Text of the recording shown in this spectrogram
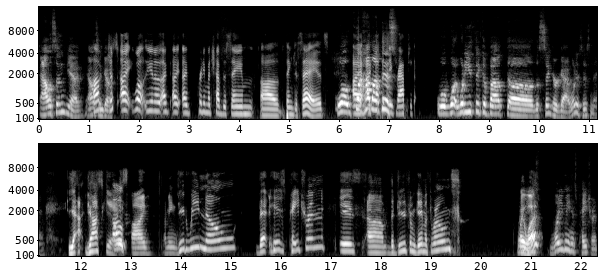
Allison, yeah, Allison, um, go. just I well, you know, I, I, I pretty much have the same uh, thing to say. It's well, I, how about thought this? They wrapped it. Well, what what do you think about the the singer guy? What is his name? Yeah, Jaskier. Oh. He's fine. I mean, Did we know that his patron is um, the dude from Game of Thrones? What Wait, what? his- what do you mean his patron?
